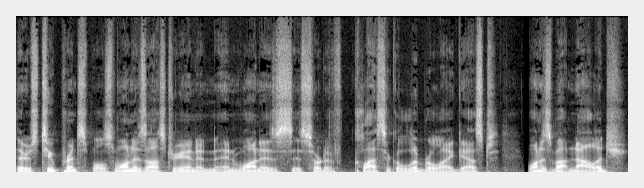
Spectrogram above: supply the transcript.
there's two principles. One is Austrian, and, and one is is sort of classical liberal, I guess. One is about knowledge,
